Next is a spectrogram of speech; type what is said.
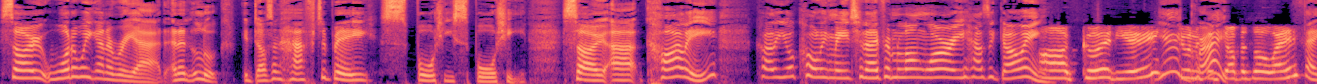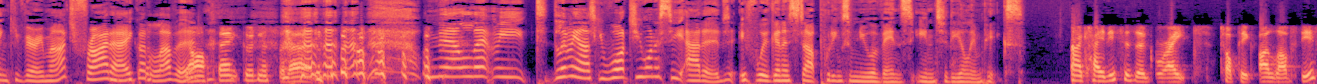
So what are we going to re-add? And it, look, it doesn't have to be sporty, sporty. So, uh, Kylie, Kylie, you're calling me today from Longwarry. How's it going? Oh, good. You? Yeah, Doing a good job as always. Thank you very much. Friday, gotta love it. Oh, thank goodness for that. now let me let me ask you, what do you want to see added if we're going to start putting some new events into the Olympics? okay, this is a great topic. I love this,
